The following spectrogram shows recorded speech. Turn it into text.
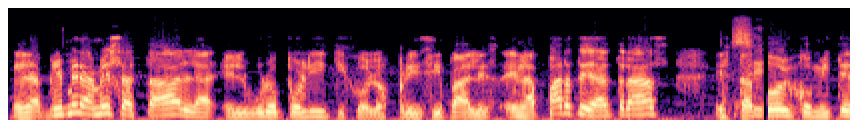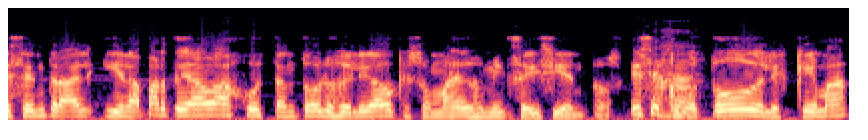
En la primera mesa está la- el buró político, los principales. En la parte de atrás está Sí. todo el comité central y en la parte de abajo están todos los delegados que son más de 2.600. Ese es como todo el esquema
